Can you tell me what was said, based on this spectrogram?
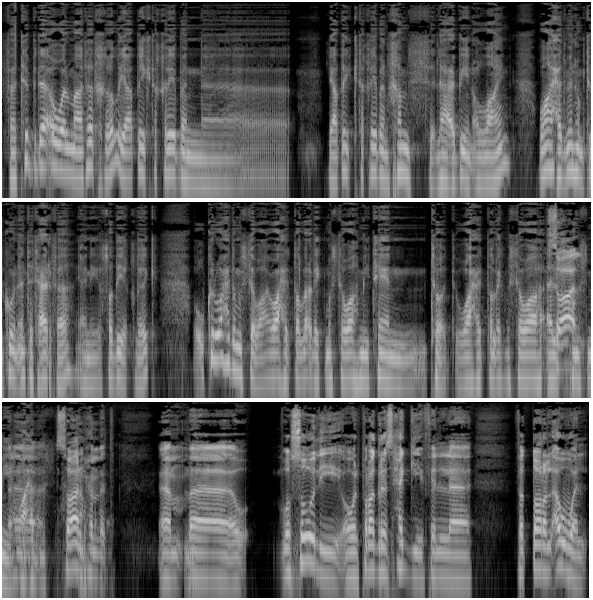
فتبدأ أول ما تدخل يعطيك تقريبا آه، يعطيك تقريبا خمس لاعبين أونلاين. واحد منهم تكون أنت تعرفه يعني صديق لك. وكل واحد مستواه واحد يطلع لك مستواه 200 تود وواحد يطلع لك مستواه سؤال 1500 واحد آه،. سؤال محمد. آه، وصولي أو البروجرس حقي في في الطور الأول آه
